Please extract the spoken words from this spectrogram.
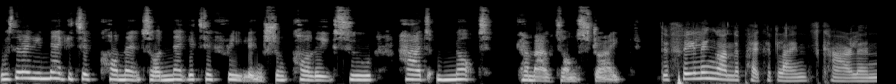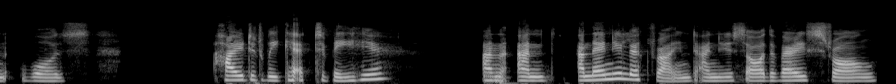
was there any negative comments or negative feelings from colleagues who had not come out on strike? The feeling on the picket lines, Carolyn, was how did we get to be here? And mm-hmm. and and then you looked round and you saw the very strong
